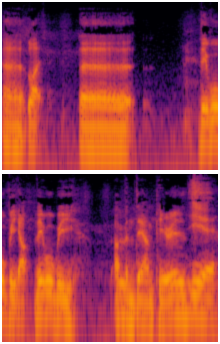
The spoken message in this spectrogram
uh, like uh, there will be up, there will be up and down periods. yeah,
